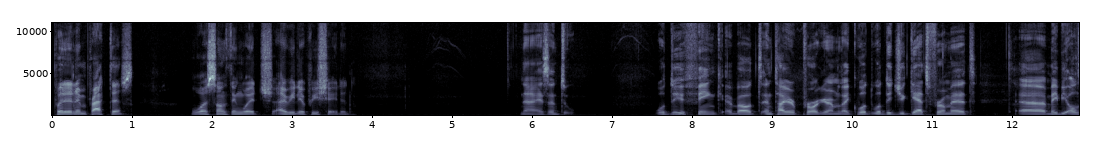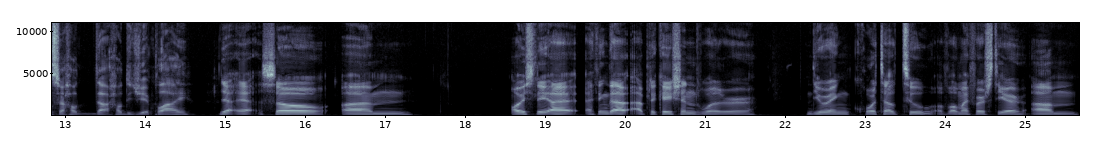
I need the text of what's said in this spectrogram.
put it in practice was something which I really appreciated. Nice. And what do you think about entire program? Like, what what did you get from it? Uh, maybe also how how did you apply? Yeah, yeah. So um, obviously, I I think the applications were during quartile two of, of my first year. Um,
